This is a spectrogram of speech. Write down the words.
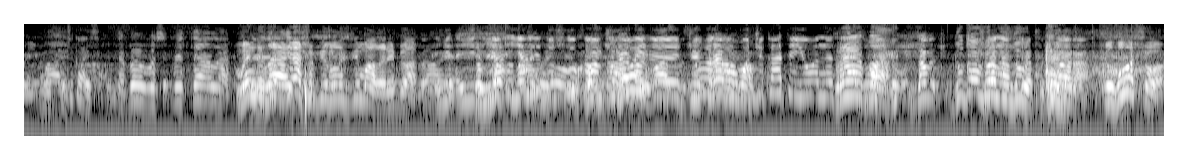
розумієш? Тебе воспитала. Ми не за те, щоб його не знімали, ребята. Я, я не дослухав Вам е, чого треба почекати його не Треба. треба. Що Додому треба? зараз. Того, що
